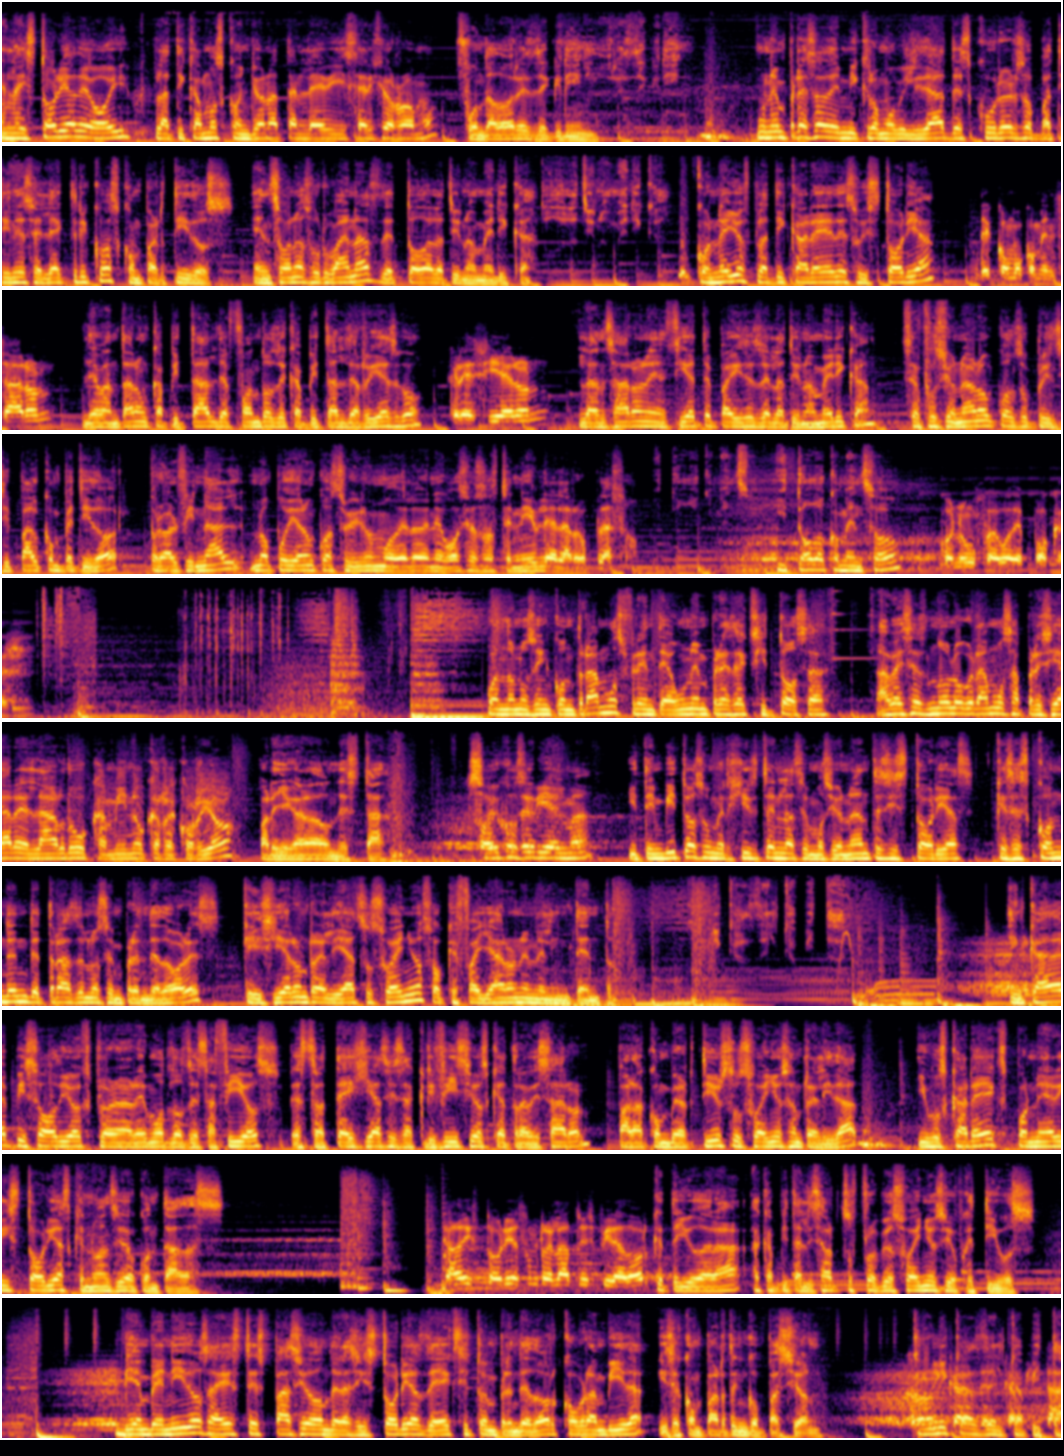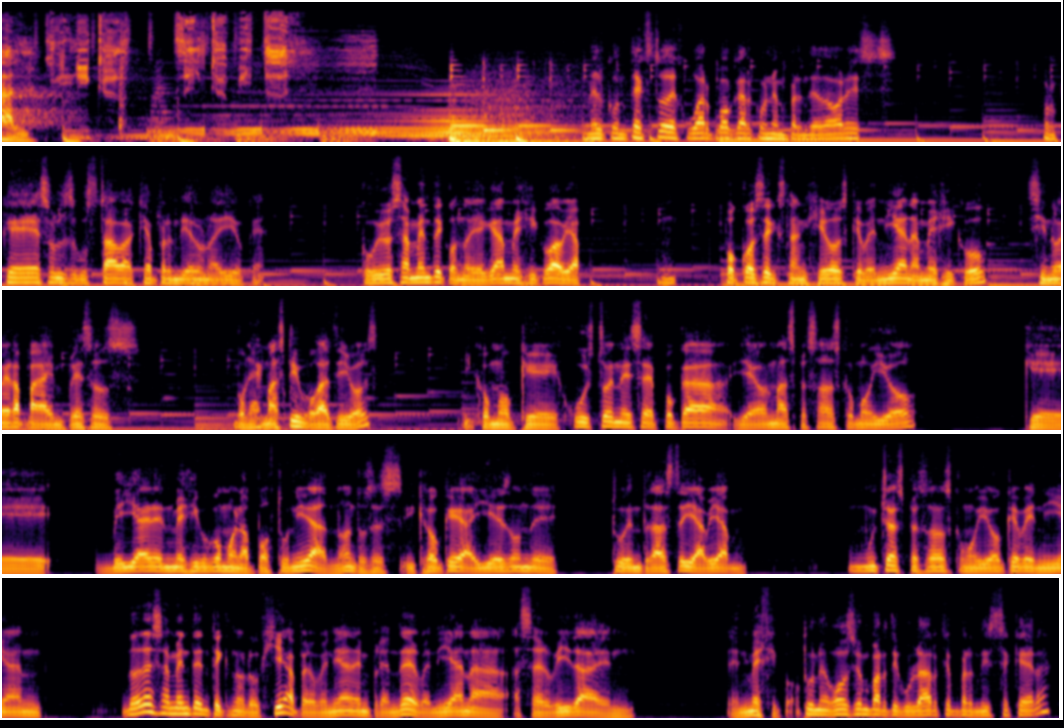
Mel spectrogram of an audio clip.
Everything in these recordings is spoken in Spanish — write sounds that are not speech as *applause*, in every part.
En la historia de hoy platicamos con Jonathan Levy y Sergio Romo, fundadores de Green. Una empresa de micromovilidad de scooters o patines eléctricos compartidos en zonas urbanas de toda Latinoamérica. Con ellos platicaré de su historia, de cómo comenzaron, levantaron capital de fondos de capital de riesgo, crecieron, lanzaron en siete países de Latinoamérica, se fusionaron con su principal competidor, pero al final no pudieron construir un modelo de negocio sostenible a largo plazo. Y todo comenzó con un juego de póker. Cuando nos encontramos frente a una empresa exitosa, a veces no logramos apreciar el arduo camino que recorrió para llegar a donde está. Soy José Bielma y te invito a sumergirte en las emocionantes historias que se esconden detrás de los emprendedores que hicieron realidad sus sueños o que fallaron en el intento. En cada episodio exploraremos los desafíos, estrategias y sacrificios que atravesaron para convertir sus sueños en realidad y buscaré exponer historias que no han sido contadas. Cada historia es un relato inspirador que te ayudará a capitalizar tus propios sueños y objetivos. Bienvenidos a este espacio donde las historias de éxito emprendedor cobran vida y se comparten con pasión. Crónicas del Capital. En el contexto de jugar póker con emprendedores, ¿por qué eso les gustaba? ¿Qué aprendieron ahí o qué? Curiosamente, cuando llegué a México había pocos extranjeros que venían a México si no era para empresas como más corporativos. Y como que justo en esa época llegaron más personas como yo que veían en México como la oportunidad, ¿no? Entonces, y creo que ahí es donde tú entraste y había muchas personas como yo que venían, no necesariamente en tecnología, pero venían a emprender, venían a, hacer vida en, en México. ¿Tu negocio en particular que emprendiste qué era?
